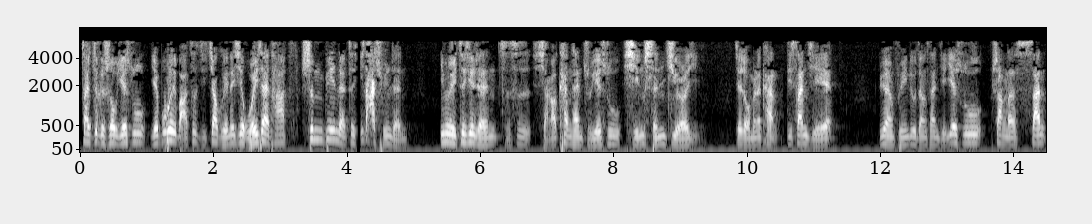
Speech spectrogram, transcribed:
在这个时候，耶稣也不会把自己交给那些围在他身边的这一大群人，因为这些人只是想要看看主耶稣行神迹而已。接着我们来看第三节，约翰福音六章三节，耶稣上了山，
